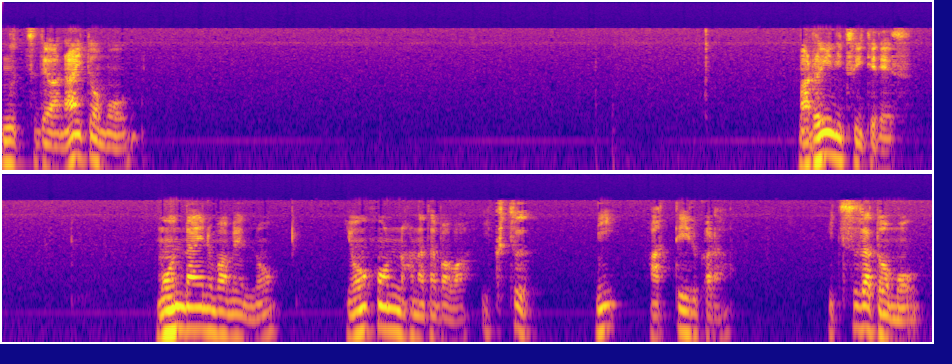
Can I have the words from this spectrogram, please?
6つではないと思う。丸いについてです。問題の場面の4本の花束はいくつに合っているから5つだと思う。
